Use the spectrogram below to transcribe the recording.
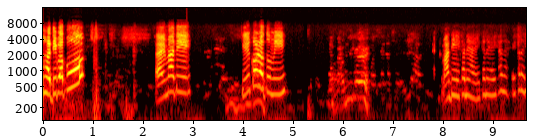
মাহাদি বাবু? এই মাদি কি করো তুমি? মাদি এখানে আয় এখানে এখানে এখানে।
